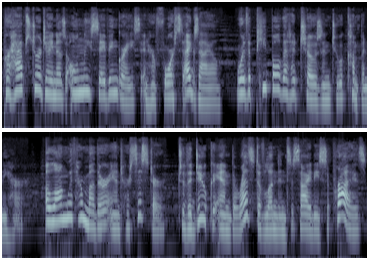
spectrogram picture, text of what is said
Perhaps Georgiana's only saving grace in her forced exile were the people that had chosen to accompany her. Along with her mother and her sister, to the Duke and the rest of London society's surprise,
